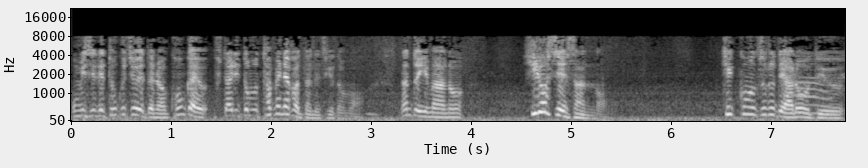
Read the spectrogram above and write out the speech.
お店で特徴やったのは、今回二人とも食べなかったんですけども、なんと今あの、広末さんの結婚するであろうという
